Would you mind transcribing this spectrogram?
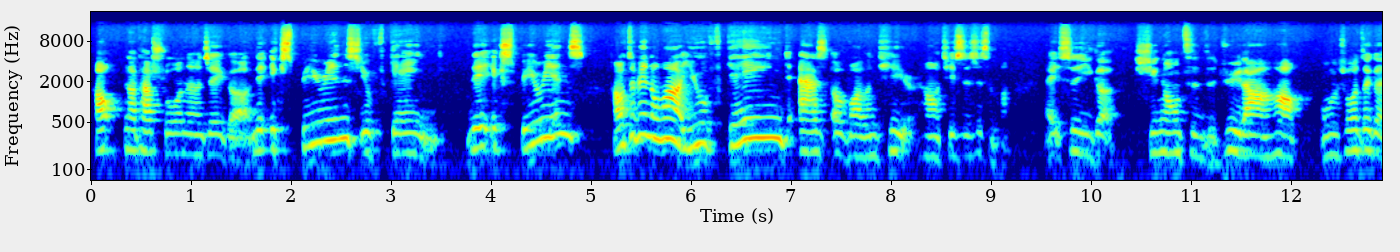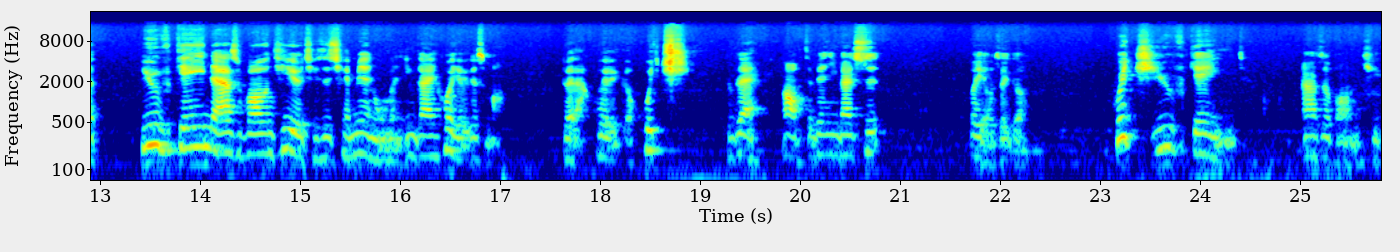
好，那他说呢，这个 the experience you've gained，the experience， 好，这边的话，you've gained as a volunteer，哈，其实是什么？哎，是一个形容词子句啦，哈。我们说这个 you've gained as a volunteer，其实前面我们应该会有一个什么？对啦，会有一个 which，对不对？好，这边应该是会有这个 which you've gained as a volunteer。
